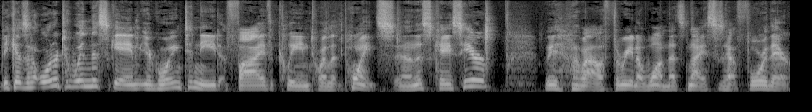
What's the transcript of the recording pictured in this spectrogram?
because in order to win this game you're going to need 5 clean toilet points. And in this case here, we, wow, three and a one. That's nice. He's got four there.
